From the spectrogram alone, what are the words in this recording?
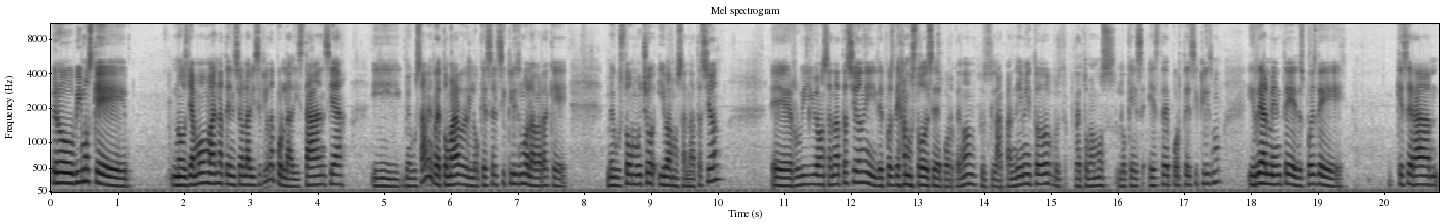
Pero vimos que nos llamó más la atención la bicicleta por la distancia y me gustaba y retomar lo que es el ciclismo, la verdad que me gustó mucho, íbamos a natación, eh, Rubí íbamos a natación y después dejamos todo ese deporte, ¿no? Pues la pandemia y todo, pues retomamos lo que es este deporte de ciclismo y realmente después de, que serán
